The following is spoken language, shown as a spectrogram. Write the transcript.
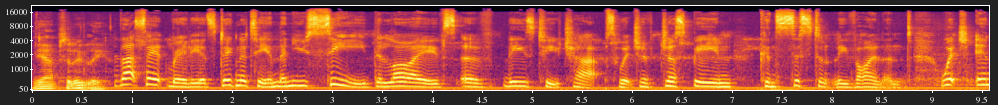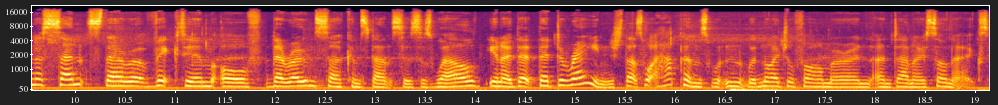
yeah, absolutely. That's it, really. It's dignity, and then you see the lives of these two chaps, which have just been consistently violent. Which, in a sense, they're a victim of their own circumstances as well. You know, they're, they're deranged. That's what happens with, with Nigel Farmer and, and Dano Sonnex.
